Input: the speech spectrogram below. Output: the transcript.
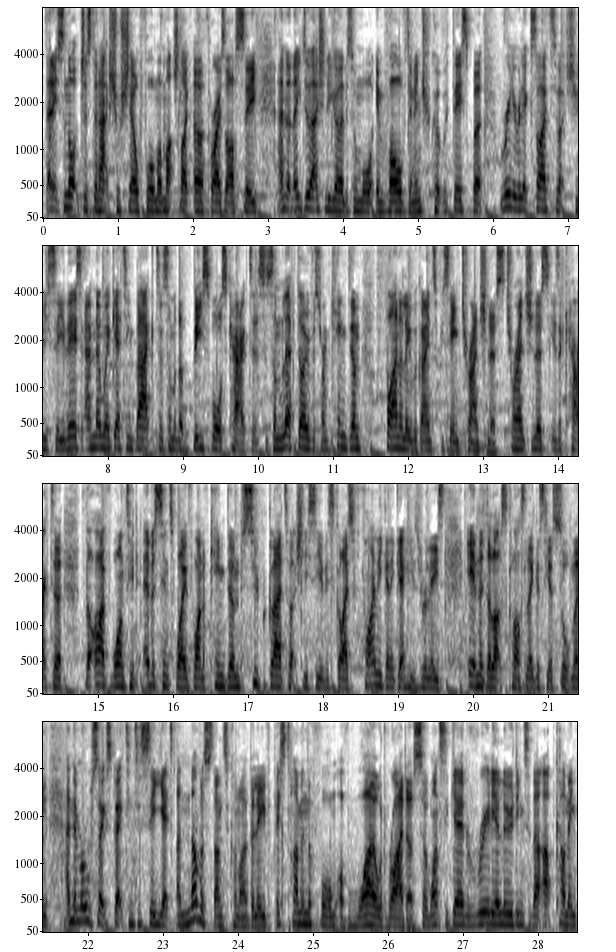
that it's not just an actual shell former, much like Earthrise Arcee, and that they do actually go a little more involved and intricate with this, but really, really excited to actually see this. And then we're getting back to some of the Beast Wars characters, so some leftovers from Kingdom. Finally, we're going to be seeing Tarantulas. Tarantulas is a character that I've wanted ever since Wave 1 of Kingdom. Super glad to actually see this guy's finally going to get his release in the Deluxe Class Legacy Assortment. And then we're also expecting to see yet another Stunticon, I believe, this time in the form of Wild Rider. So once again, really alluding to the upcoming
